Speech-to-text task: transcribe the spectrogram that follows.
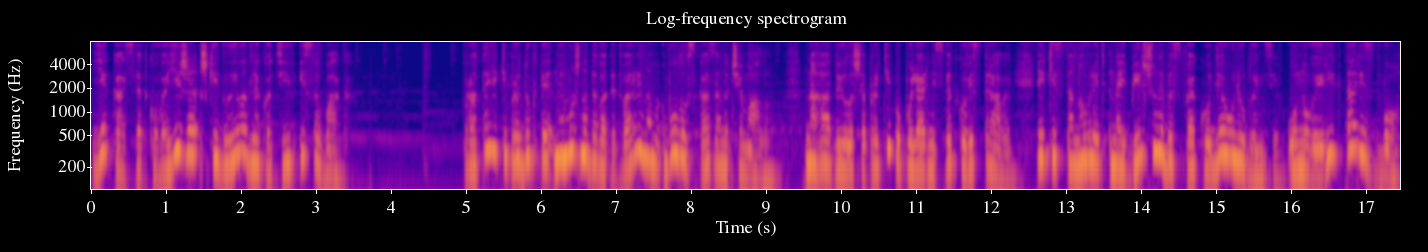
Яка святкова їжа шкідлива для котів і собак? Про те, які продукти не можна давати тваринам, було сказано чимало. Нагадую лише про ті популярні святкові страви, які становлять найбільшу небезпеку для улюбленців у Новий рік та Різдво.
